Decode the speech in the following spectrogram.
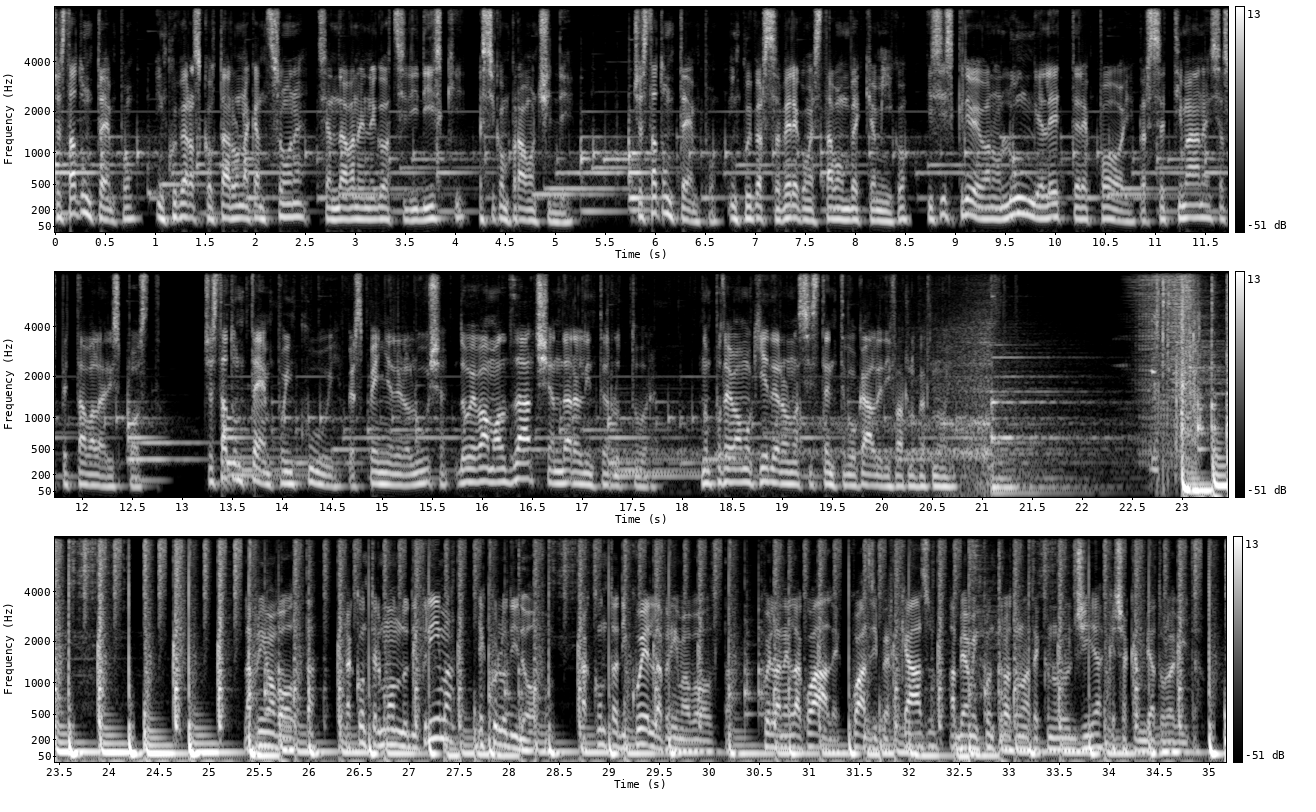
C'è stato un tempo in cui per ascoltare una canzone si andava nei negozi di dischi e si comprava un CD. C'è stato un tempo in cui per sapere come stava un vecchio amico gli si scrivevano lunghe lettere e poi per settimane si aspettava la risposta. C'è stato un tempo in cui, per spegnere la luce, dovevamo alzarci e andare all'interruttore. Non potevamo chiedere a un assistente vocale di farlo per noi. La prima volta racconta il mondo di prima e quello di dopo. Racconta di quella prima volta, quella nella quale, quasi per caso, abbiamo incontrato una tecnologia che ci ha cambiato la vita.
